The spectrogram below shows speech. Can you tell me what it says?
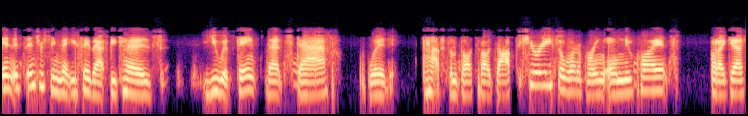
And it's interesting that you say that because you would think that staff would have some thoughts about job security, so want to bring in new clients. But I guess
